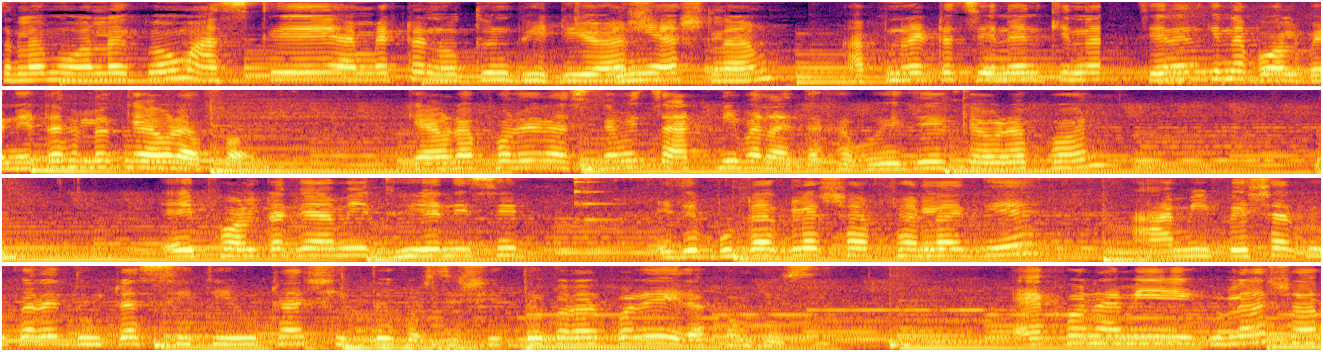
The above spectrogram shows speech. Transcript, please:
আসসালামু আলাইকুম। আজকে আমি একটা নতুন ভিডিও নিয়ে আসলাম। আপনারা এটা চেনেন কিনা চেনেন কিনা বলবেন। এটা হলো কেওড়া ফল। কেওড়া ফলের আজকে আমি চাটনি বানাই দেখাবো। এই যে কেওড়া ফল, এই ফলটাকে আমি ধুয়ে নিছি। এই যে বুটাগুলো সব ফেলাই দিয়ে আমি প্রেশার কুকারে দুইটা সিটি উঠা সিদ্ধ করছি। সিদ্ধ করার পরে এরকম হয়েছে। এখন আমি এইগুলা সব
